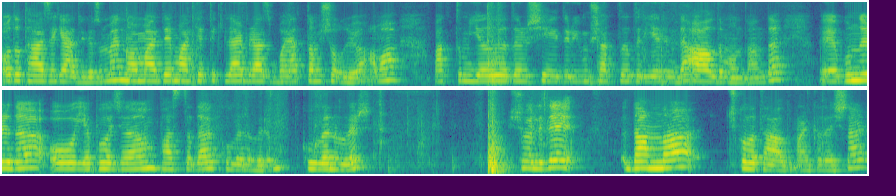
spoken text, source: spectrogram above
o da taze geldi gözüme. Normalde markettekiler biraz bayatlamış oluyor ama baktım yağıdır, şeydir, yumuşaklığıdır yerinde aldım ondan da. Ee, bunları da o yapacağım pastada kullanılırım. Kullanılır. Şöyle de damla çikolata aldım arkadaşlar.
